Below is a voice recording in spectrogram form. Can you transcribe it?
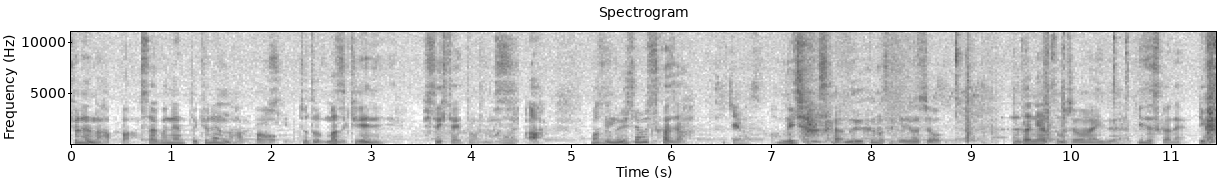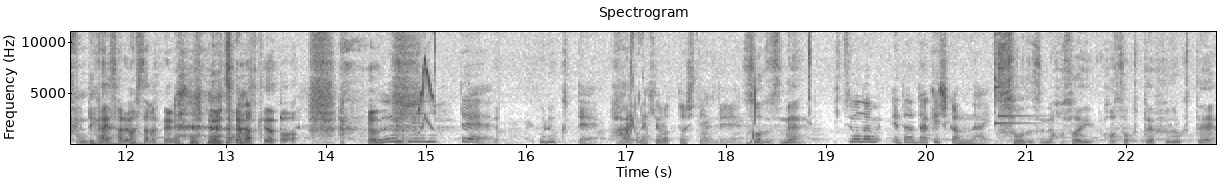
去年の葉っぱ。昨年と去年の葉っぱをちょっとまずきれいにしていきたいと思います、はい、あまず抜いちゃいますかじゃあ。抜いちゃいます抜いちゃいますか。抜くの先やりましょう。無駄にやってもしょうがないんで。いいですかね？理解理解されましたかね？抜いちゃいますけど。文人って古くて、はい、ひょろっとしていて。そうですね必要な枝だけしかない。そうですね。細い細くて古くて。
